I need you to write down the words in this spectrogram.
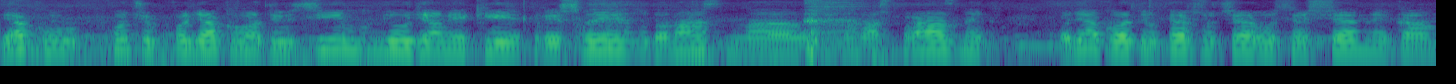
Дякую, хочу подякувати всім людям, які прийшли до нас на, на наш праздник. Подякувати в першу чергу священникам.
